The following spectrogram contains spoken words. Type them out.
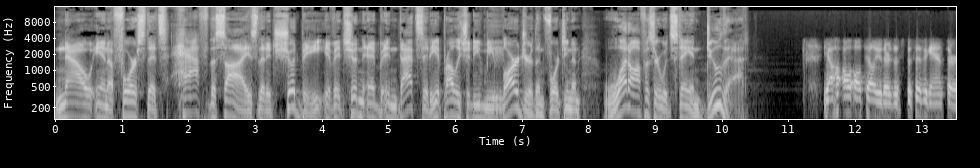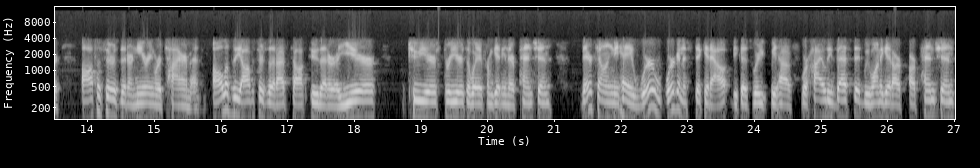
Now in a force that's half the size that it should be. If it shouldn't eh, in that city, it probably should even be larger than 1400. What officer would stay and do that? Yeah, I'll, I'll tell you. There's a specific answer. Officers that are nearing retirement. All of the officers that I've talked to that are a year, two years, three years away from getting their pension, they're telling me, "Hey, we're we're going to stick it out because we we have we're highly vested. We want to get our our pension."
